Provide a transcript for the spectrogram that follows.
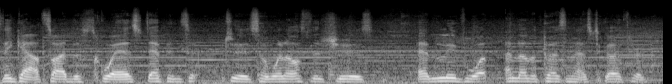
think outside the square step into someone else's shoes and live what another person has to go through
